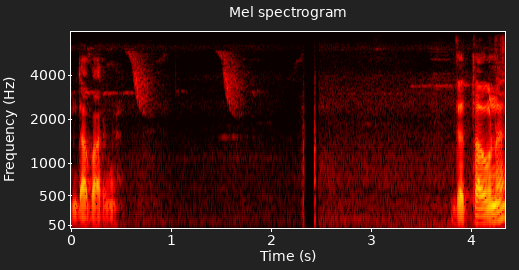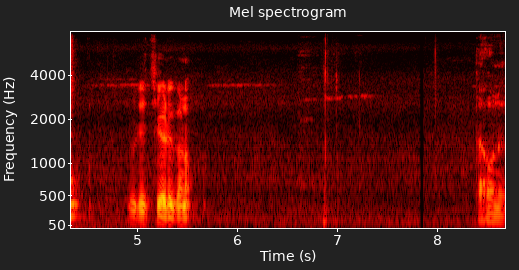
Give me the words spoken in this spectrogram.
இந்த பாருங்க இந்த தவணை விடிச்சு எடுக்கணும் தவணு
